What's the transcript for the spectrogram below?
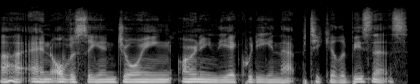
uh, and obviously enjoying owning the equity in that particular business.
